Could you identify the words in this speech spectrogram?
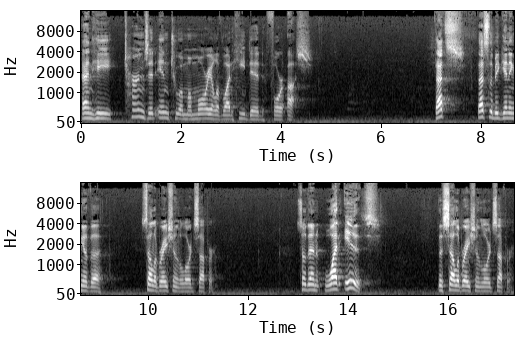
and he turns it into a memorial of what he did for us. That's, that's the beginning of the celebration of the Lord's Supper. So then, what is the celebration of the Lord's Supper?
